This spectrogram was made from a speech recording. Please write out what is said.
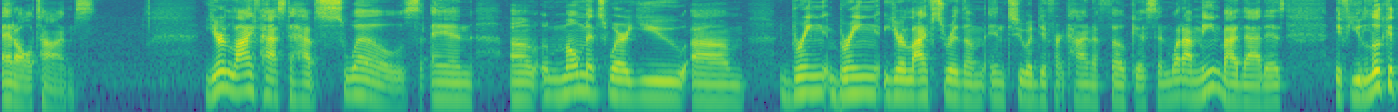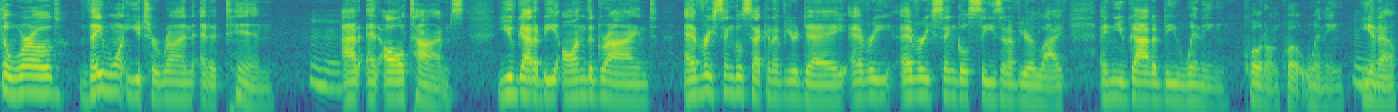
at all times your life has to have swells and uh, moments where you um, bring bring your life's rhythm into a different kind of focus. And what I mean by that is, if you look at the world, they want you to run at a 10 mm-hmm. at, at all times. You've got to be on the grind every single second of your day, every every single season of your life, and you've got to be winning, quote unquote winning, mm-hmm. you know.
